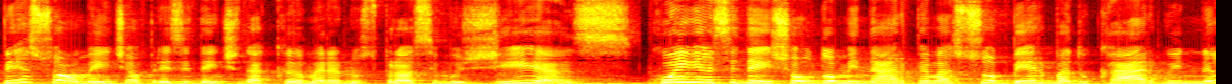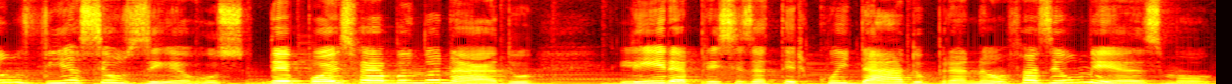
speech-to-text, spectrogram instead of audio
pessoalmente ao presidente da Câmara nos próximos dias, Cunha se deixou dominar pela soberba do cargo e não via seus erros. Depois foi abandonado. Lira precisa ter cuidado para não fazer o mesmo.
